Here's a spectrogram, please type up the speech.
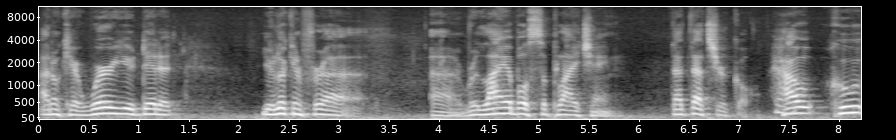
I don't care where you did it. You're looking for a, a reliable supply chain. That that's your goal. How who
